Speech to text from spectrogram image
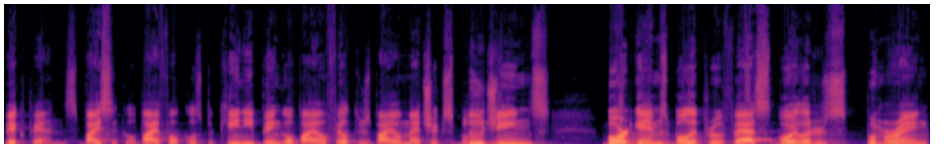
Bic pens, bicycle, bifocals, bikini, bingo, biofilters, biometrics, blue jeans, board games, bulletproof vests, boilers, boomerang,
